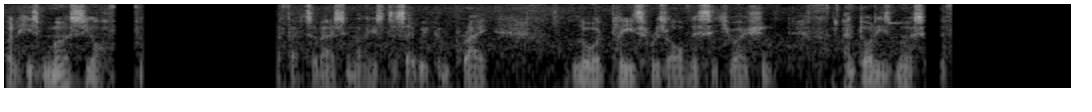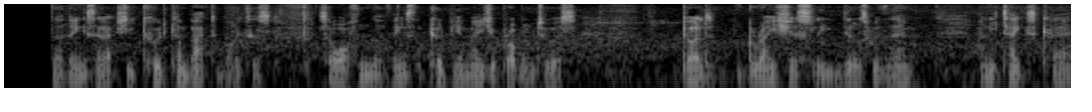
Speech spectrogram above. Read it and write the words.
but His mercy often effects of our sin. That is to say, we can pray, Lord, please resolve this situation. And God is merciful. The things that actually could come back to bite us. So often, the things that could be a major problem to us, God graciously deals with them and He takes care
